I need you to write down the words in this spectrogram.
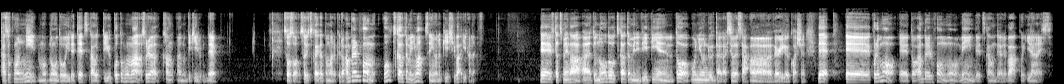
パソコンにノードを入れて使うっていうこともまあそれはかんあのできるんで。そうそうそういう使い方もあるけどアンブレルフォームを使うためには専用の PC はいらない。で、二つ目が、えっとノードを使うために VPN とオニオンルーターが必要でした。Uh, very good question. で、えー、これも、えっ、ー、と、アンブレルフォームをメインで使うんであれば、これいらないです。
